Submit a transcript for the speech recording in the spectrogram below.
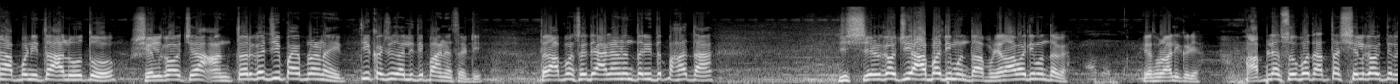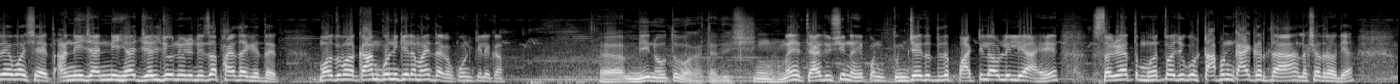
आपण इथं आलो होतो. शेलगावच्या अंतर्गत जी पाईपलाईन आहे ती कशी झाली ती पाहण्यासाठी? तर आपण सध्या आल्यानंतर इथं पाहता जी शेलगावची आबादी म्हणता आपण याला आबादी म्हणता का? या थोडं अलीकडे. आपल्यासोबत आता शेलगावतील रहिवासी आहेत आणि ज्यांनी ह्या जलजीवन योजनेचा फायदा घेत आहेत. मग तुम्हाला काम कोणी केलं माहीत आहे का? कोण केले काम? अ, मी नव्हतो बघा त्या दिवशी. हं, नाही त्या दिवशी नाही पण तुमच्या इथं तिथं पाटी लावलेली आहे. सगळ्यात महत्त्वाची गोष्ट आपण काय करता लक्षात राहू द्या.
